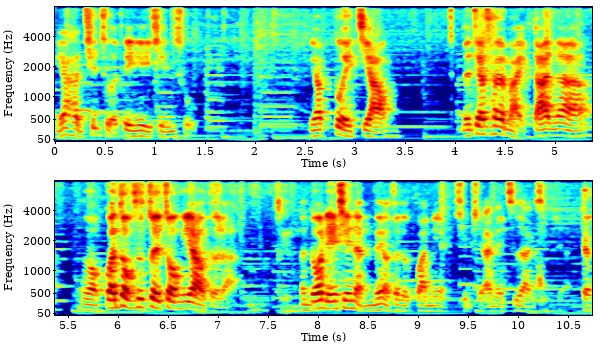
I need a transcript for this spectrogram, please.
你要很清楚的定义清楚，你要对焦，人家才会买单啊。哦，观众是最重要的啦。很多年轻人没有这个观念，是不是？安内自然是这样。对，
